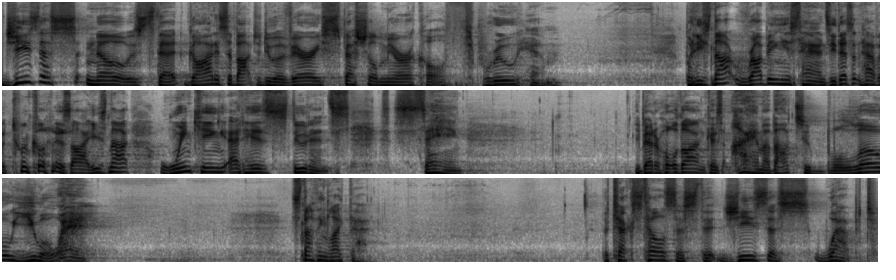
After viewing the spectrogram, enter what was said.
Jesus knows that God is about to do a very special miracle through him. but he's not rubbing his hands. He doesn't have a twinkle in his eye. He's not winking at his students, saying, You better hold on because I am about to blow you away. It's nothing like that. The text tells us that Jesus wept.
